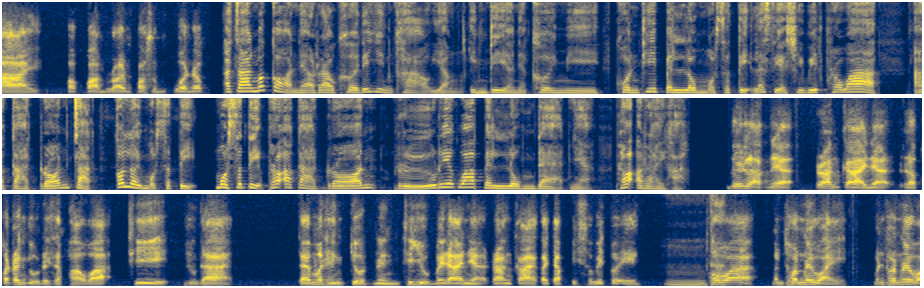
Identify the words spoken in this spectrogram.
ตาย เพราะความร้อนพอสมควรนะอาจารย์เมื่อก่อนเนี่ยเราเคยได้ยินข่าวอย่างอินเดียเนี่ยเคยมีคนที่เป็นลมหมดสติและเสียชีวิต เพราะว่าอากาศร้อนจัดก็เลยหมดสติ หมดสติเพราะอากาศร้อน หรือเรียกว่าเป็นลมแดดเนี่ยเพราะอะไรคะโดยหลักเนี่ยร่างกายเนี่ยเราก็ต้องอยู่ในสภาวะที่อยู่ได้ แต่เมื่อถึงจุดหนึ่งที่อยู่ไม่ได้เนี่ยร่างกายก็จะปิดสวิตช์ตัวเองอืมเพราะค่ะว่ามันทนไม่ไหว มันทนไม่ไหว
